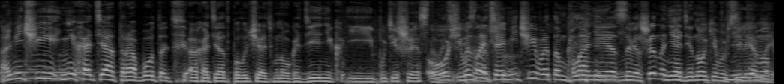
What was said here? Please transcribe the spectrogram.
А мечи не хотят работать, а хотят получать много денег и путешествовать. Очень и вы знаете, а хорошо. мечи в этом плане совершенно не одиноки во Вселенной.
